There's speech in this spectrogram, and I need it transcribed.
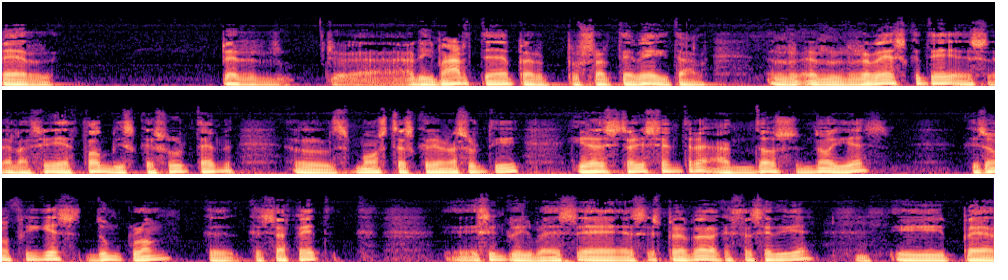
per per eh, animar-te, per posar-te bé i tal. El, el revés que té és la sèrie de zombis que surten, els monstres que arriben a sortir, i la història es centra en dos noies que són filles d'un clon que, que s'ha fet és increïble, és, és, és per veure aquesta sèrie i per,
